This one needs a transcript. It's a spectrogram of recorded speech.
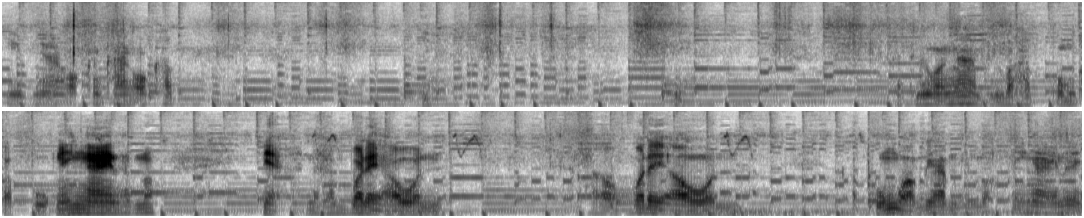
หนีบยาออกข้างๆออกครับถือว่างามเห็นบ่ครับผมกับปลูกง่ายๆนะครับเนาะเนี่ยนะครับว่าได้เอาเอาว่าได้เอาถุงออกได้ครับเห็นบ่ง่ายๆเลย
